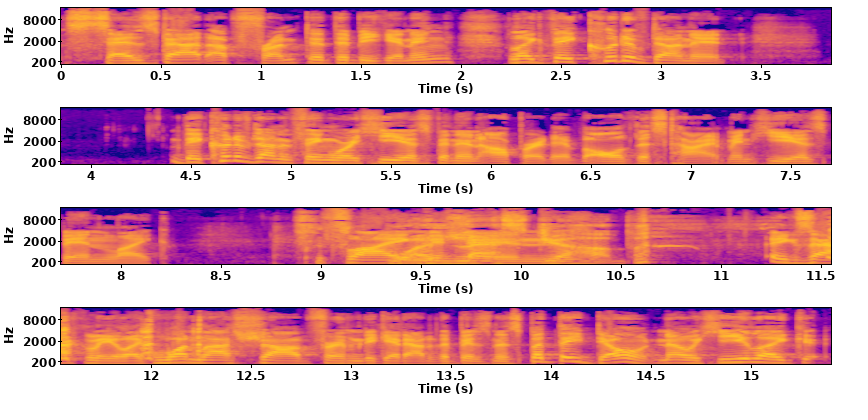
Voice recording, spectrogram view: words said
says that up front at the beginning. Like they could have done it they could have done a thing where he has been an operative all this time and he has been like flying One last job. Exactly, like one last job for him to get out of the business. But they don't. No, he like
